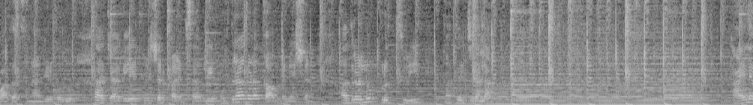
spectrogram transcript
ಪಾದಾಸನ ಆಗಿರ್ಬೋದು ಮಸಾಜ್ ಆಗಲಿ ಪ್ರೆಷರ್ ಪಾಯಿಂಟ್ಸ್ ಆಗಲಿ, ಮುದ್ರಾಗಳ ಕಾಂಬಿನೇಷನ್ ಅದರಲ್ಲೂ ಪೃಥ್ವಿ ಮತ್ತು ಜಲ. ಕಾಯಿಲೆ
